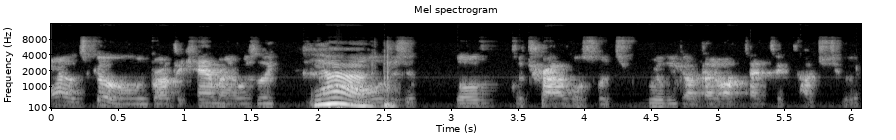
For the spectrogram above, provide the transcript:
All right, let's go. And we brought the camera. It was like, yeah. all just in the flow of the travel. So it's really got that authentic touch to it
